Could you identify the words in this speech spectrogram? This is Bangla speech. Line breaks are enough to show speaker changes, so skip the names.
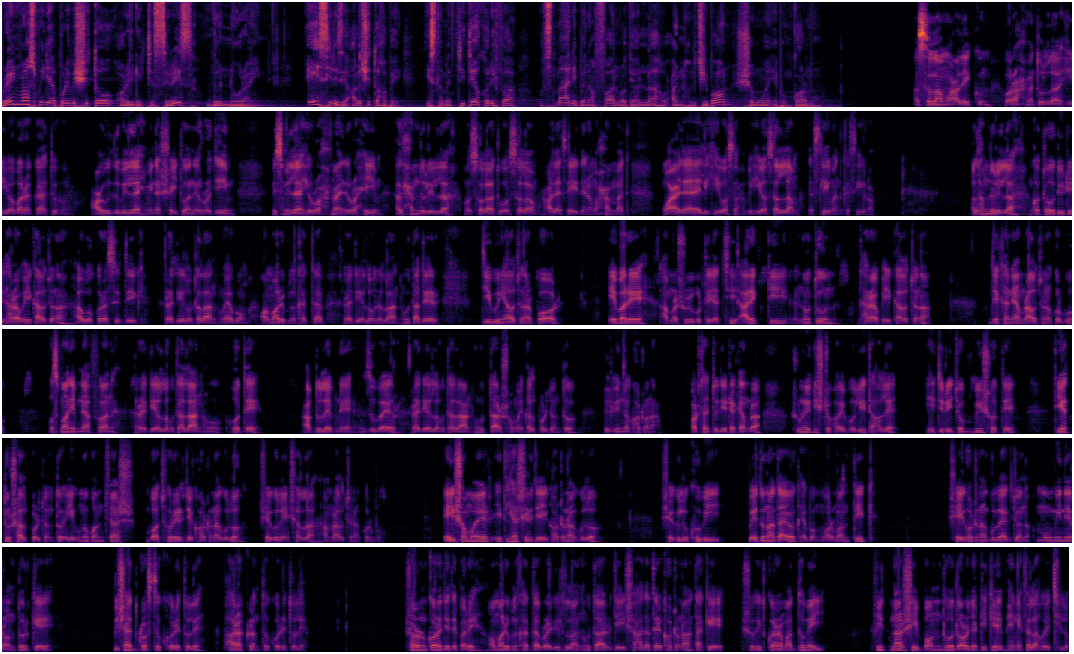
রেইনড্রপস মিডিয়া পরিবেশিত অডিও লেকচার সিরিজ দ্য নোরাইন এই সিরিজে আলোচিত হবে ইসলামের তৃতীয় খলিফা উসমান ইবেন আফান রদিয়াল্লাহ আনহুর জীবন, সময় এবং কর্ম।
আসসালামু আলাইকুম ওরহমতুল্লাহি ওবরাকাতুহ আউযুবিল্লাহি মিনাশ শাইতানির রাজিম। বিসমিল্লাহির রহমানির রহিম। আলহামদুলিল্লাহ ওয়াসসালাতু ওয়াসসালাম আলা সাইয়্যিদিনা মুহাম্মদ ওয়া আলা আলিহি ওয়া সাহবিহি ওয়া সাল্লাম কাসীরা। আলহামদুলিল্লাহ, গত দুইটি ধারাবাহিক আলোচনা, আবু বকর সিদ্দিক রাদিয়াল্লাহু তাআলা আনহু এবং অমর ইবনুল খাতাব রাদিয়াল্লাহু তাআলা আনহু তাদের জীবনী আলোচনার পর এবারে আমরা শুরু করতে যাচ্ছি আরেকটি নতুন ধারাবাহিক আলোচনা, যেখানে আমরা আলোচনা করব ওসমান ইবনে আফান রাদিয়াল্লাহু তাআলা আনহু হতে আবদুল্লাহ ইবনে জুবাইর রাদিয়াল্লাহু তাআলা আনহু তার সময়কাল পর্যন্ত বিভিন্ন ঘটনা। অর্থাৎ যদি এটাকে আমরা সুনির্দিষ্টভাবে বলি, তাহলে হিজরি চব্বিশ হতে তিয়াত্তর সাল পর্যন্ত এই উনপঞ্চাশ বছরের যে ঘটনাগুলো, সেগুলো ইনশাল্লাহ আমরা আলোচনা করব। এই সময়ের ইতিহাসের যেই ঘটনাগুলো, সেগুলো খুবই বেদনাদায়ক এবং মর্মান্তিক। সেই ঘটনাগুলো একজন মুমিনের অন্তরকে বিষাদগ্রস্ত করে তোলে, ভারাক্রান্ত করে তোলে। স্মরণ করা যেতে পারে অমর ইবুল খাতাব রাজিউল্লাহু তার যেই শাহাদাতের ঘটনা, তাকে শহীদ করার মাধ্যমেই ফিতনার সেই বন্ধ দরজাটিকে ভেঙে ফেলা হয়েছিল।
